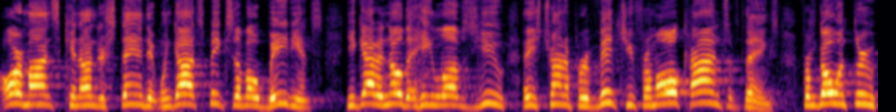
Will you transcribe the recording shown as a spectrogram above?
our minds can understand it. When God speaks of obedience, you got to know that He loves you and He's trying to prevent you from all kinds of things, from going through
